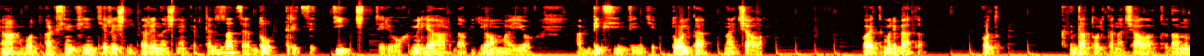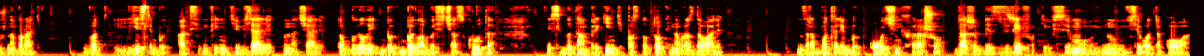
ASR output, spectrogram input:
А, вот Axie Infinity рыночная капитализация до 34 миллиардов, ё-моё. А Bixi Infinity только начало. Поэтому, ребята, вот когда только начало, тогда нужно брать. Вот если бы Axie Infinity взяли в начале, то было, было бы сейчас круто, если бы там, прикиньте, по 100 токенов раздавали. Заработали бы очень хорошо, даже без рефок и всему, ну, всего такого.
